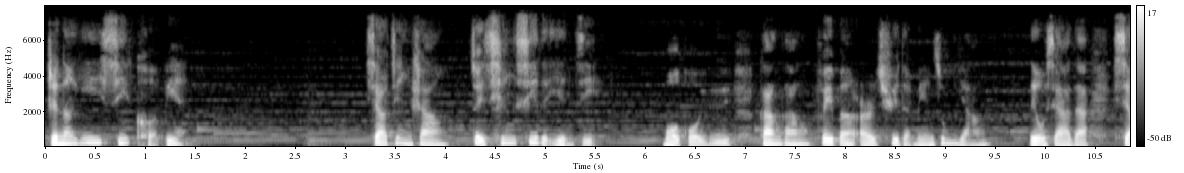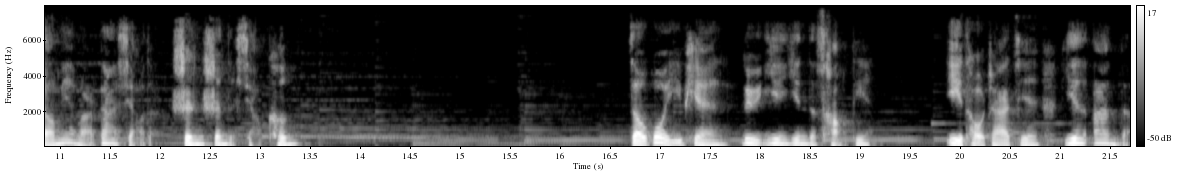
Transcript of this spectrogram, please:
只能依稀可辨。小径上最清晰的印记，莫过于刚刚飞奔而去的明宗羊留下的小面碗大小的深深的小坑。走过一片绿茵茵的草甸，一头扎进阴暗的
